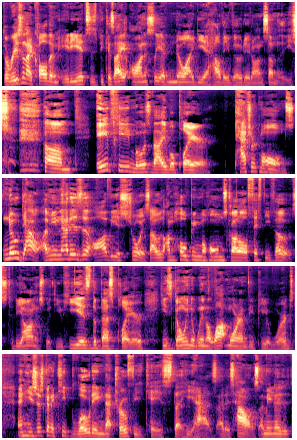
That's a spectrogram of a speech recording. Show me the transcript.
The reason I call them idiots is because I honestly have no idea how they voted on some of these. um, AP Most Valuable Player, Patrick Mahomes, no doubt. I mean, that is an obvious choice. I was, I'm hoping Mahomes got all 50 votes, to be honest with you. He is the best player. He's going to win a lot more MVP awards, and he's just going to keep loading that trophy case that he has at his house. I mean, it,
